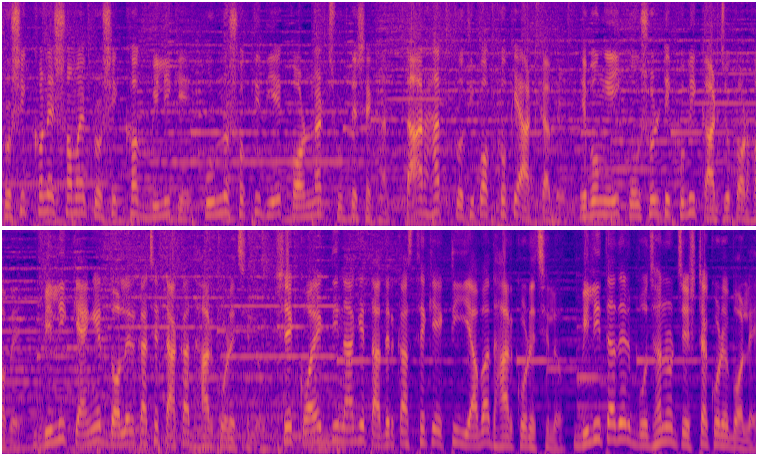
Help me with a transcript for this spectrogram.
প্রশিক্ষণের সময় প্রশিক্ষক বিলিকে পূর্ণ শক্তি দিয়ে কর্নার ছুটতে শেখান। তার হাত প্রতিপক্ষকে আটকাবে এবং এই কৌশলটি খুবই কার্যকর হবে। বিলি ক্যাংয়ের দলের কাছে টাকা ধার করেছিল। সে কয়েকদিন আগে তাদের কাছ থেকে একটি ইয়াবা ধার করেছিল। বিলি তাদের বোঝানোর চেষ্টা করে বলে,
